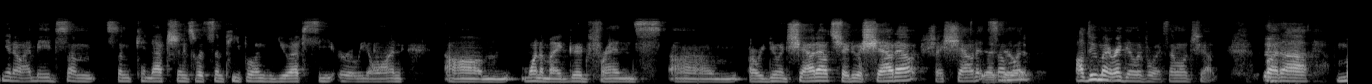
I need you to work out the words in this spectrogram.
you know, I made some some connections with some people in the UFC early on, um, one of my good friends. Um, are we doing shout outs? Should I do a shout out? Should I shout at yeah, someone? I'll do my regular voice. I won't shout. But uh,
